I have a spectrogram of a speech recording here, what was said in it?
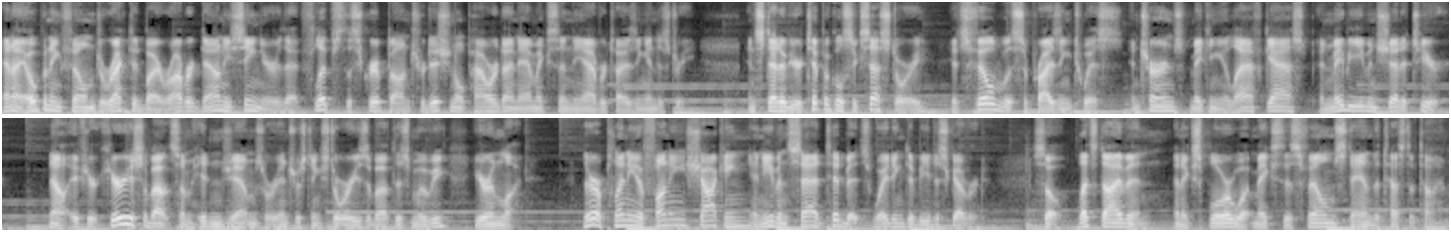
and eye opening film directed by Robert Downey Sr. that flips the script on traditional power dynamics in the advertising industry. Instead of your typical success story, it's filled with surprising twists and turns, making you laugh, gasp, and maybe even shed a tear. Now, if you're curious about some hidden gems or interesting stories about this movie, you're in luck. There are plenty of funny, shocking, and even sad tidbits waiting to be discovered. So, let's dive in and explore what makes this film stand the test of time.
